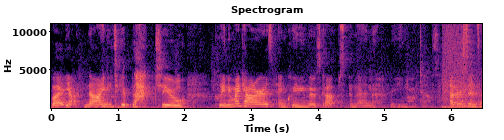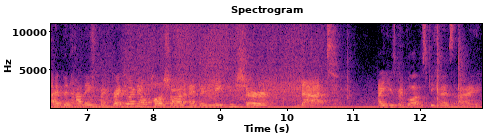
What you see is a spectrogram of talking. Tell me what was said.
but yeah, now I need to get back to cleaning my counters and cleaning those cups and then making cocktails. Ever since I've been having my regular nail polish on, I've been making sure that I use my gloves because I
